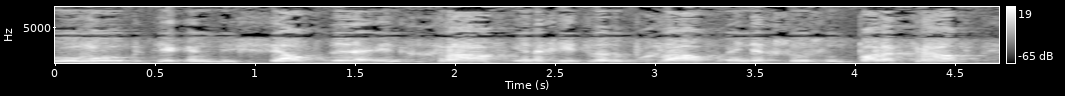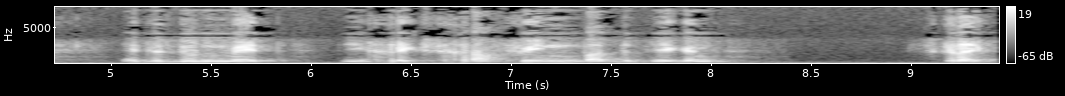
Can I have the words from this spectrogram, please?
Homo beteken dieselfde en graaf enigiets wat op graaf eindig soos 'n paragraaf het te doen met die Grieks grafien wat beteken skryf.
